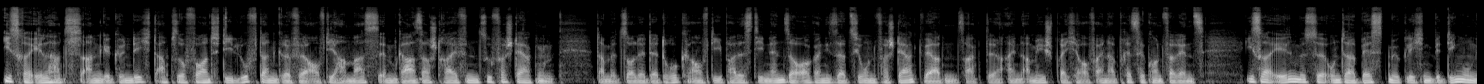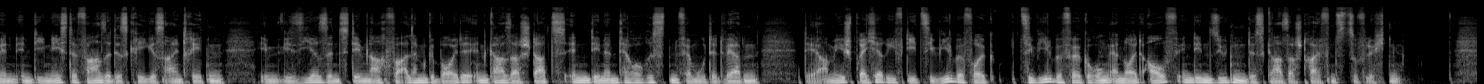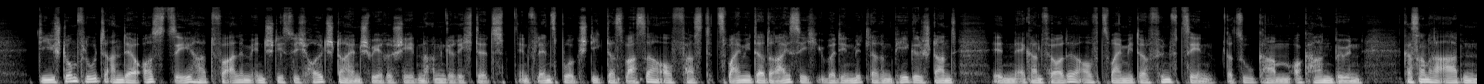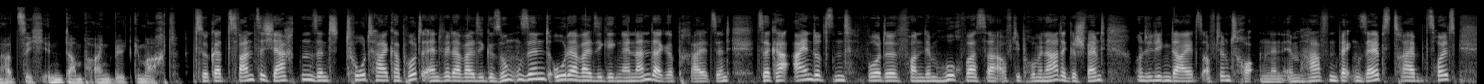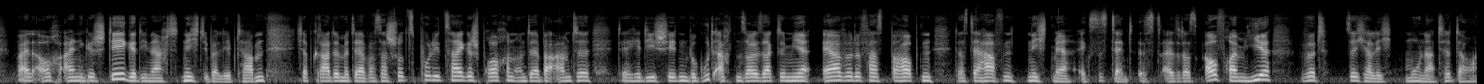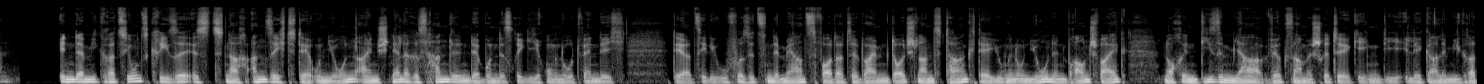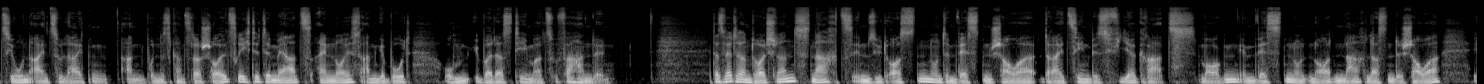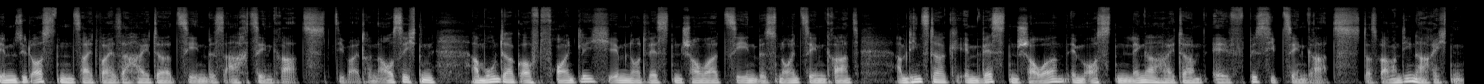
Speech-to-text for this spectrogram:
Israel hat angekündigt, ab sofort die Luftangriffe auf die Hamas im Gazastreifen zu verstärken. Damit solle der Druck auf die Palästinenserorganisation verstärkt werden, sagte ein Armeesprecher auf einer Pressekonferenz. Israel müsse unter bestmöglichen Bedingungen in die nächste Phase des Krieges eintreten. Im Visier sind demnach vor allem Gebäude in Gaza-Stadt, in denen Terroristen vermutet werden. Der Armeesprecher rief die Zivilbevölkerung erneut auf, in den Süden des Gazastreifens zu flüchten. Die Sturmflut an der Ostsee hat vor allem in Schleswig-Holstein schwere Schäden angerichtet. In Flensburg stieg das Wasser auf fast 2,30 Meter über den mittleren Pegelstand, in Eckernförde auf 2,15 Meter. Dazu kamen Orkanböen. Cassandra Aden hat sich in Damp ein Bild gemacht. Circa 20 Yachten sind total kaputt, entweder weil sie gesunken sind oder weil sie gegeneinander geprallt sind. Circa ein Dutzend wurde von dem Hochwasser auf die Promenade geschwemmt und die liegen da jetzt auf dem Trockenen. Im Hafenbecken selbst treibt es Holz, weil auch einige Stege die Nacht nicht überlebt haben. Ich habe gerade mit der Wasserschutzpolizei gesprochen und der Beamte, der hier die Schäden begutachten soll, sagte mir, er würde fast behaupten, dass der Hafen nicht mehr existent ist. Also das Aufräumen hier wird sicherlich Monate dauern. In der Migrationskrise ist nach Ansicht der Union ein schnelleres Handeln der Bundesregierung notwendig. Der CDU-Vorsitzende Merz forderte beim Deutschlandtag der Jungen Union in Braunschweig, noch in diesem Jahr wirksame Schritte gegen die illegale Migration einzuleiten. An Bundeskanzler Scholz richtete Merz ein neues Angebot, um über das Thema zu verhandeln. Das Wetter in Deutschland nachts im Südosten und im Westen Schauer 13 bis 4 Grad. Morgen im Westen und Norden nachlassende Schauer, im Südosten zeitweise heiter 10 bis 18 Grad. Die weiteren Aussichten am Montag oft freundlich, im Nordwesten Schauer 10 bis 19 Grad. Am Dienstag im Westen Schauer, im Osten länger heiter 11 bis 17 Grad. Das waren die Nachrichten.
